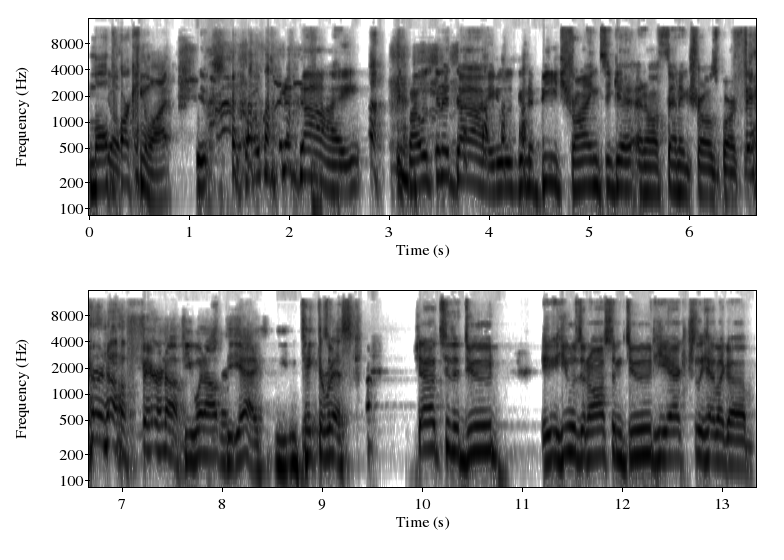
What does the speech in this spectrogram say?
Mall Yo. parking lot. if, if I was gonna die, if I was gonna die, it was gonna be trying to get an authentic Charles Barkley. Fair enough. Fair enough. You went out. Yeah, you can take the risk. Shout out to the dude. He was an awesome dude. He actually had like a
